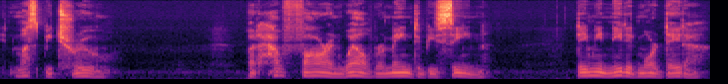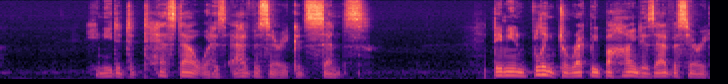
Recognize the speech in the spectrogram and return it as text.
It must be true. But how far and well remained to be seen. Damien needed more data. He needed to test out what his adversary could sense. Damien blinked directly behind his adversary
